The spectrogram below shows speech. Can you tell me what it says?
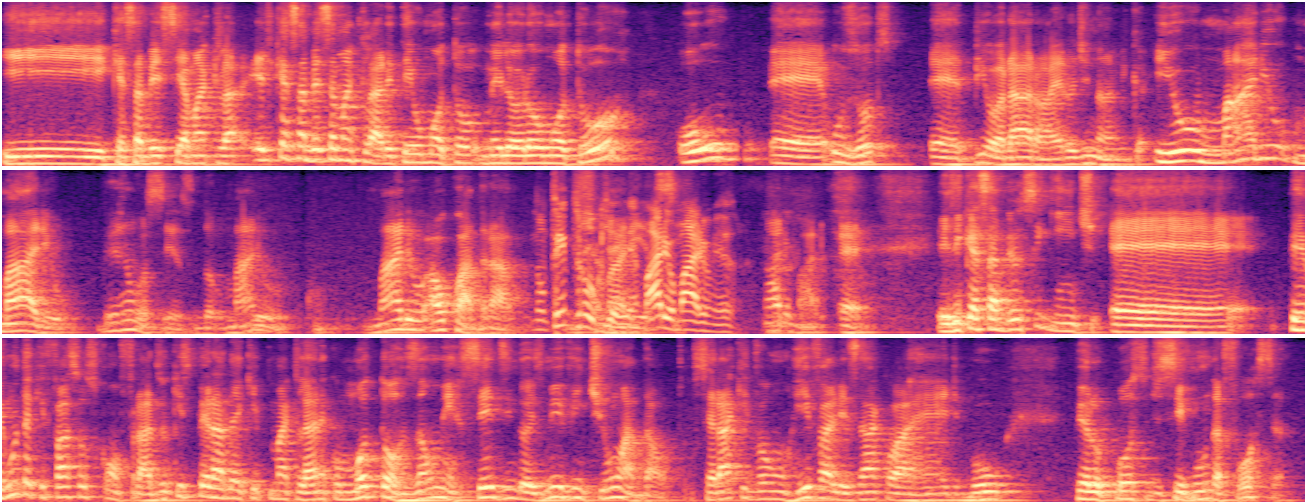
E quer saber se a McLaren. Ele quer saber se a McLaren tem o motor, melhorou o motor ou é, os outros é, pioraram a aerodinâmica. E o Mário Mário, vejam vocês, do Mário, Mário ao quadrado. Não tem truque, é Mário assim. Mário mesmo. Mário Mário, é. Ele quer saber o seguinte: é, Pergunta que faço aos confrades: o que esperar da equipe McLaren com motorzão Mercedes em 2021, Adalto? Será que vão rivalizar com a Red Bull pelo posto de segunda força?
